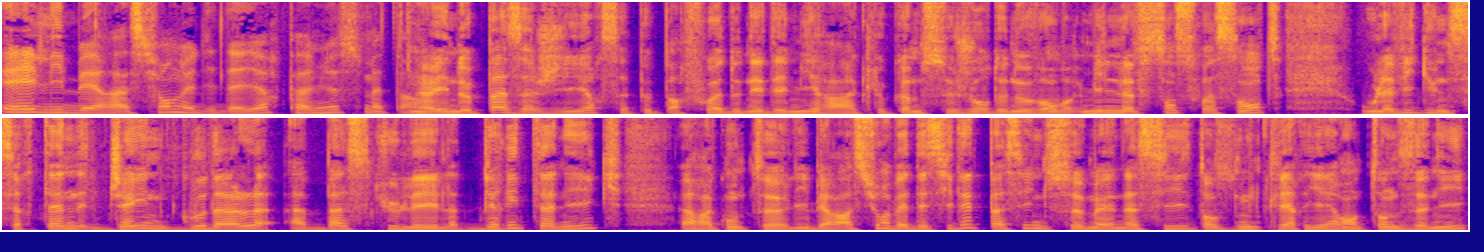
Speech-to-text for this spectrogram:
Et Libération ne dit d'ailleurs pas mieux ce matin. Oui, ne pas agir, ça peut parfois donner des miracles, comme ce jour de novembre 1960, où la vie d'une certaine Jane Goodall a basculé. La Britannique, raconte Libération, avait décidé de passer une semaine assise dans une clairière en Tanzanie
